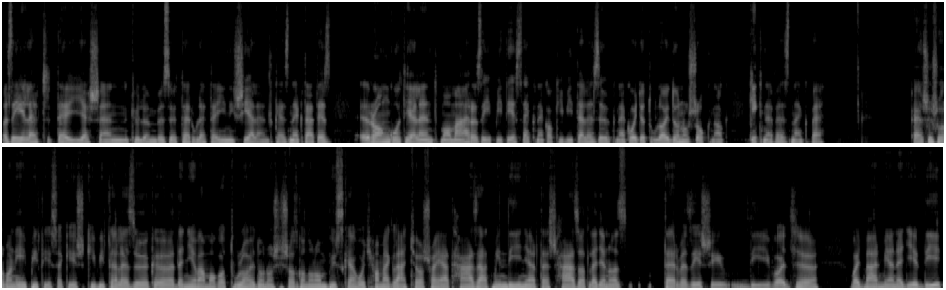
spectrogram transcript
az élet teljesen különböző területein is jelentkeznek. Tehát ez rangot jelent ma már az építészeknek, a kivitelezőknek, vagy a tulajdonosoknak? Kik neveznek be? Elsősorban építészek és kivitelezők, de nyilván maga a tulajdonos is azt gondolom büszke, hogyha meglátja a saját házát, mint díjnyertes házat, legyen az tervezési díj, vagy, vagy bármilyen egyéb díj.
